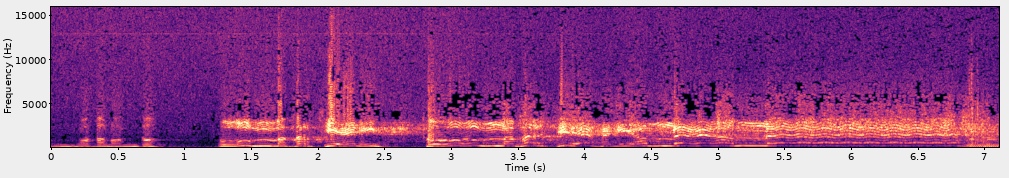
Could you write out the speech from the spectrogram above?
nuovo mondo. Tu m'appartieni, tu m'appartieni a me, a me.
